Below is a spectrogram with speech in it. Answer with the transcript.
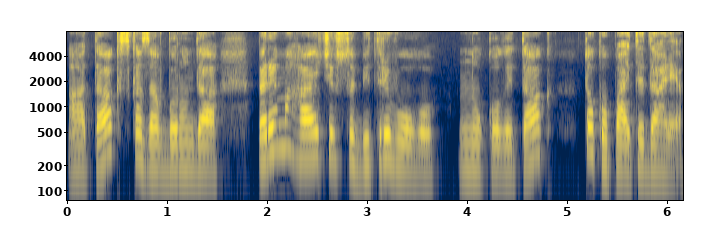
А так, сказав Борунда, перемагаючи в собі тривогу. Ну, коли так, то копайте далі.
